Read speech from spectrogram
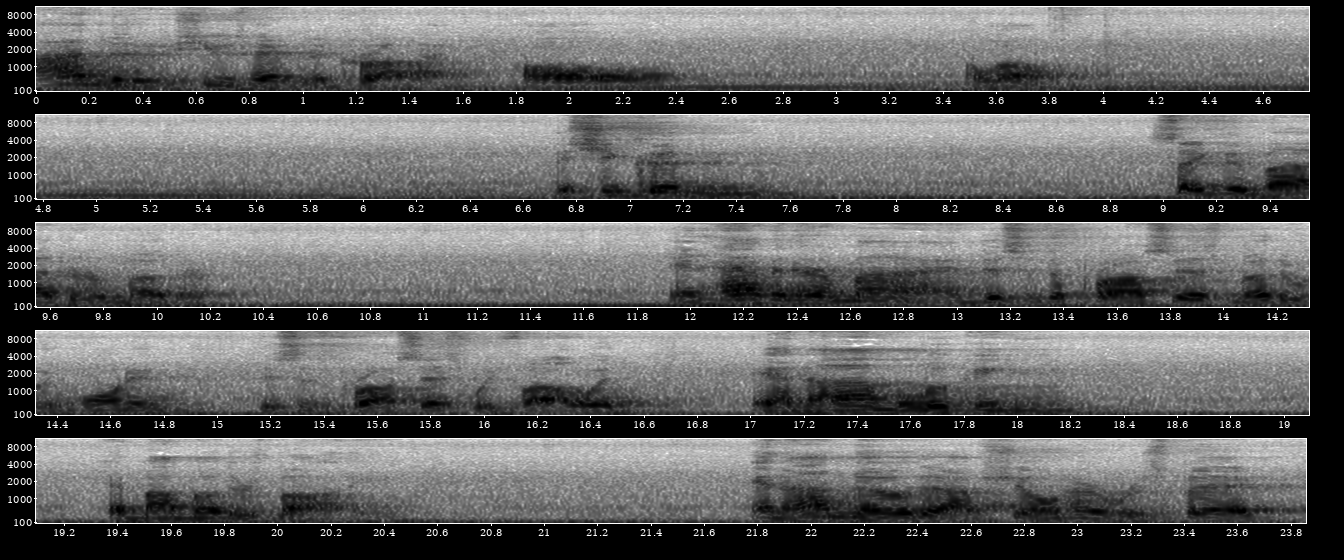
I knew she was having to cry all alone. That she couldn't say goodbye to her mother. And have in her mind, this is the process mother would want it, this is the process we follow it, and I'm looking at my mother's body. And I know that I've shown her respect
